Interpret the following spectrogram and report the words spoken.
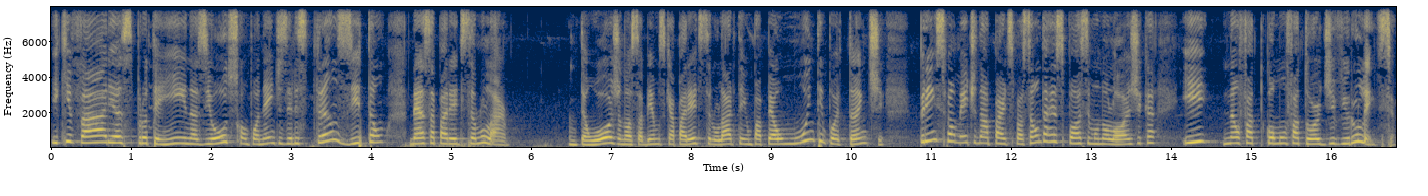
e que várias proteínas e outros componentes eles transitam nessa parede celular. Então, hoje nós sabemos que a parede celular tem um papel muito importante, principalmente na participação da resposta imunológica e como um fator de virulência.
